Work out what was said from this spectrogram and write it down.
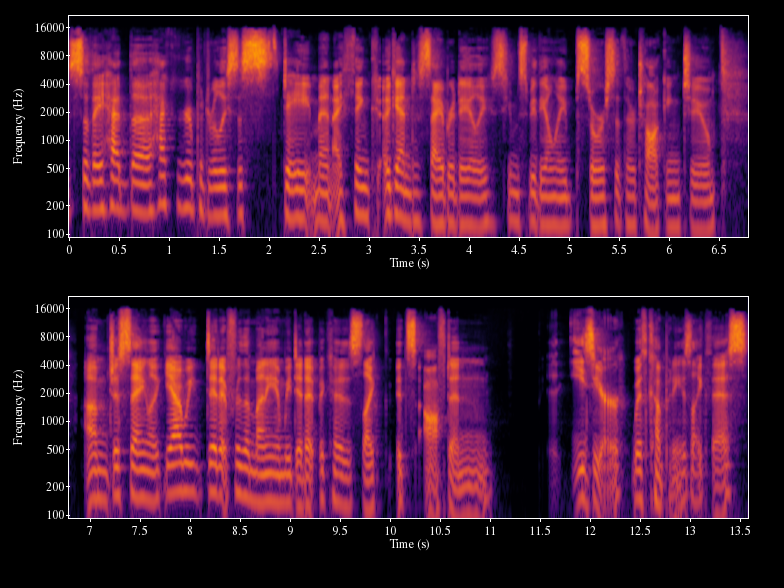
so. They had the hacker group had released a statement. I think again to Cyber Daily seems to be the only source that they're talking to. Um, just saying like, yeah, we did it for the money, and we did it because like it's often easier with companies like this.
